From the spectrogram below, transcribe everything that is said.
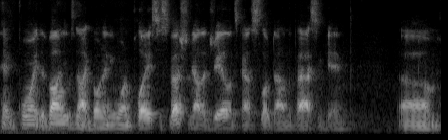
pinpoint. The volume's not going any one place, especially now that Jalen's kind of slowed down the passing game. Um,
